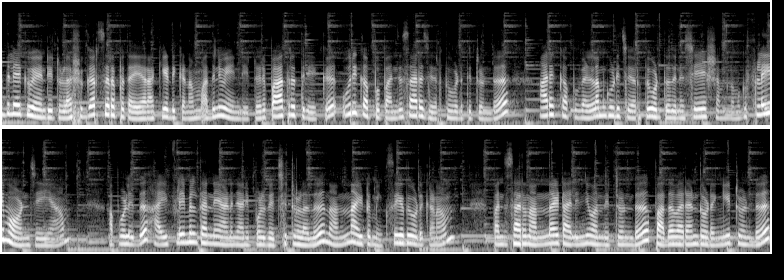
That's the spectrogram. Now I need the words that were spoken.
ഇതിലേക്ക് വേണ്ടിയിട്ടുള്ള ഷുഗർ സിറപ്പ് തയ്യാറാക്കി എടുക്കണം. അതിന് വേണ്ടിയിട്ട് ഒരു പാത്രത്തിലേക്ക് ഒരു കപ്പ് പഞ്ചസാര ചേർത്ത് കൊടുത്തിട്ടുണ്ട്. അര കപ്പ് വെള്ളം കൂടി ചേർത്ത് കൊടുത്തതിന് ശേഷം നമുക്ക് ഫ്ലെയിം ഓൺ ചെയ്യാം. അപ്പോൾ ഇത് ഹൈ ഫ്ലെയിമിൽ തന്നെയാണ് ഞാനിപ്പോൾ വെച്ചിട്ടുള്ളത്. നന്നായിട്ട് മിക്സ് ചെയ്ത് കൊടുക്കണം. പഞ്ചസാര നന്നായിട്ട് അലിഞ്ഞു വന്നിട്ടുണ്ട്. പത വരാൻ തുടങ്ങിയിട്ടുണ്ട്.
